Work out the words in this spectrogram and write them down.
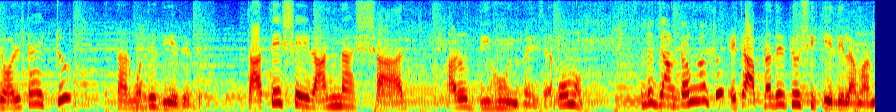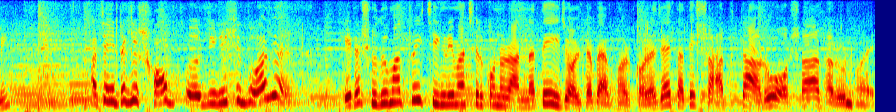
জলটা একটু তার মধ্যে দিয়ে দেবে। তাতে সেই রান্নার স্বাদ আরও দ্বিগুণ হয়ে যাবে। ওমা এটা জানতাম না তো। এটা আপনাদেরকেও শিখিয়ে দিলাম আমি। আচ্ছা এটা কি সব জিনিসে দেওয়া যায়? এটা শুধুমাত্রই চিংড়ি মাছের কোনো রান্নাতে এই জলটা ব্যবহার করা যায় তাতে স্বাদটা আরও অসাধারণ হয়।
